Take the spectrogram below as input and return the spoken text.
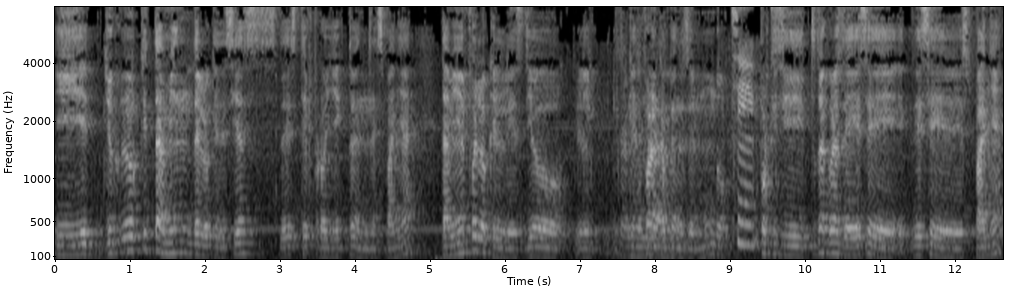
Y yo creo que también de lo que decías de este proyecto en España, también fue lo que les dio El que fueran campeones del mundo. Sí. Porque si tú te acuerdas de ese, de ese España,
